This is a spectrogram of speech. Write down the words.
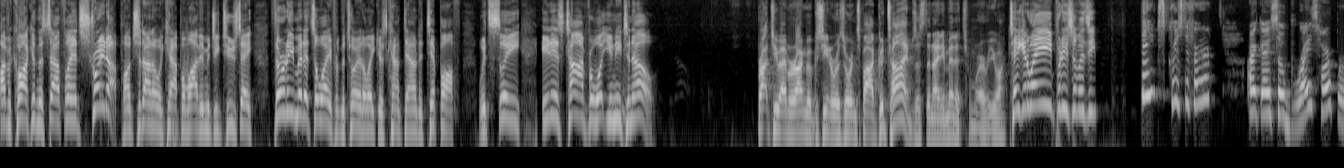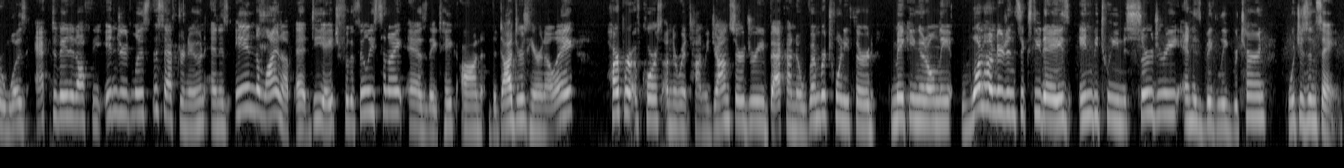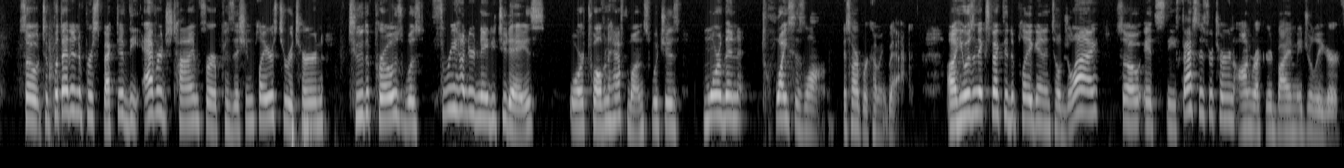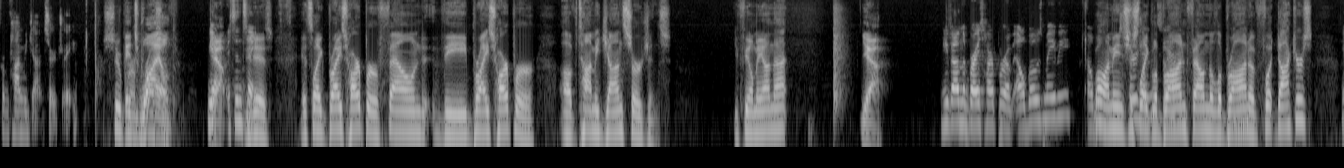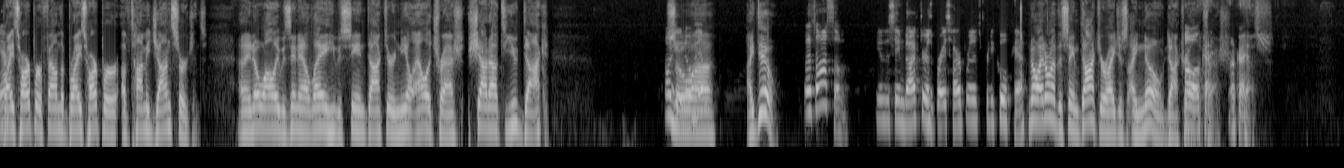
5 o'clock in the Southland, straight up on Sedano and Kappa Live Imaging Tuesday, 30 minutes away from the Toyota Lakers countdown to tip off with Slee. It is time for what you need to know. Brought to you by Morongo Casino Resort and Spa. Good times. That's the 90 minutes from wherever you are. Take it away, producer Lindsay. Thanks, Christopher. All right, guys. So Bryce Harper was activated off the injured list this afternoon and is in the lineup at DH for the Phillies tonight as they take on the Dodgers here in LA. Harper, of course, underwent Tommy John surgery back on November 23rd, making it only 160 days in between surgery and his big league return, which is insane. So, to put that into perspective, the average time for position players to return to the pros was 382 days or 12 and a half months, which is more than twice as long as Harper coming back. Uh, he wasn't expected to play again until July, so it's the fastest return on record by a major leaguer from Tommy John surgery. Super It's impressive. wild. Yeah, Yeah. it's insane. It is. It's like Bryce Harper found the Bryce Harper of Tommy John surgeons. You feel me on that? Yeah. He found the Bryce Harper of elbows, maybe. Elbow Well, I mean, it's just like LeBron yeah. found the LeBron of foot doctors. Yeah. Bryce Harper found the Bryce Harper of Tommy John surgeons. And I know while he was in LA, he was seeing Dr. Neal ElAttrache. Shout out to you, Doc. Oh, do so you know uh, him? I do. That's awesome. You have the same doctor as Bryce Harper. That's pretty cool, Cap. No, I don't have the same doctor. I just I know Dr. Oh, okay. ElAttrache. Okay. Yes.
